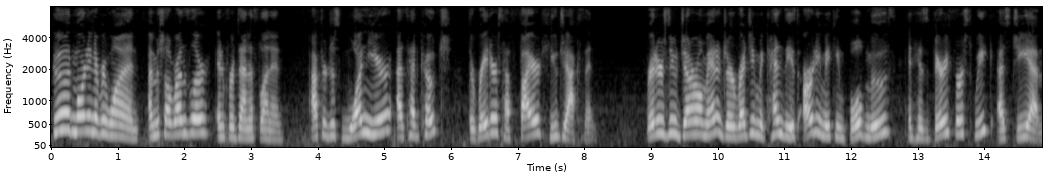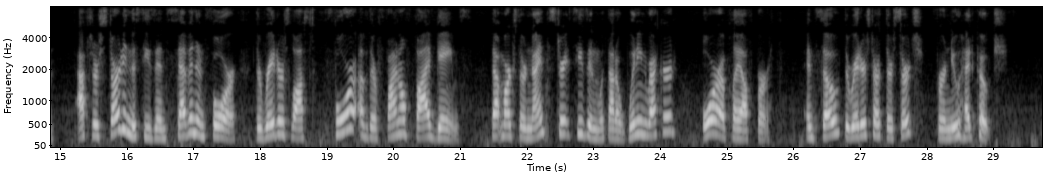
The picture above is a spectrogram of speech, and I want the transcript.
Good morning, everyone. I'm Michelle Runzler, and for Dennis Lennon. After just one year as head coach, the Raiders have fired Hue Jackson. Raiders' new general manager, Reggie McKenzie, is already making bold moves in his very first week as GM. After starting the season 7 and 4, the Raiders lost four of their final five games. That marks their ninth straight season without a winning record or a playoff berth. And so the Raiders start their search for a new head coach.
